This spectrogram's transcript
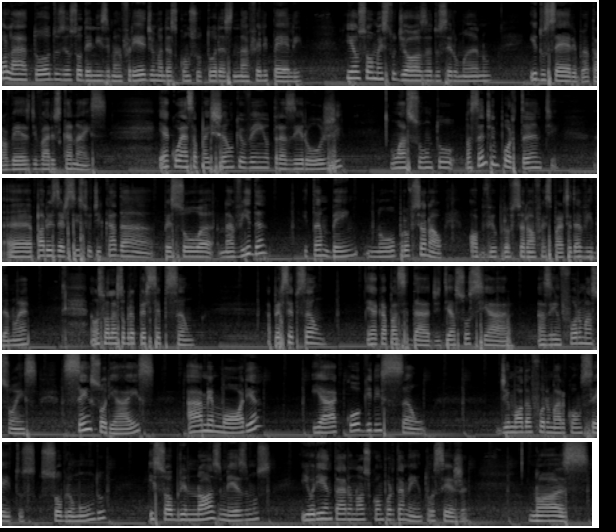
Olá a todos, eu sou Denise Manfredi, uma das consultoras na Felipelli, e eu sou uma estudiosa do ser humano e do cérebro através de vários canais. E é com essa paixão que eu venho trazer hoje um assunto bastante importante é, para o exercício de cada pessoa na vida e também no profissional. Óbvio, o profissional faz parte da vida, não é? Vamos falar sobre a percepção. A percepção é a capacidade de associar as informações sensoriais à memória e à cognição, de modo a formar conceitos sobre o mundo e sobre nós mesmos e orientar o nosso comportamento, ou seja, nós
